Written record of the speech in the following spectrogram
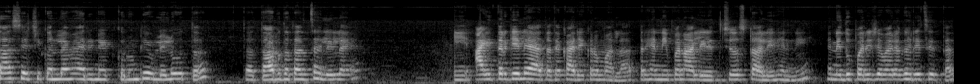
तास या चिकनला मॅरिनेट करून ठेवलेलं होतं. तर आता अर्धा तास झालेला आहे. आणि आई तर गेले आता त्या कार्यक्रमाला तर ह्यांनी पण आले जस्ट आले ह्यांनी. ह्यांनी दुपारी जेवायला घरीच येतात.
